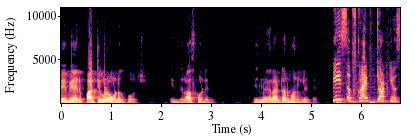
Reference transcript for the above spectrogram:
మేబీ ఆయన పార్టీ కూడా ఉండకపోవచ్చు. ఇది మీరు రాసుకోండి ఇది. దీనిలో ఎలాంటి అనుమానం లేదు Please subscribe dot news.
